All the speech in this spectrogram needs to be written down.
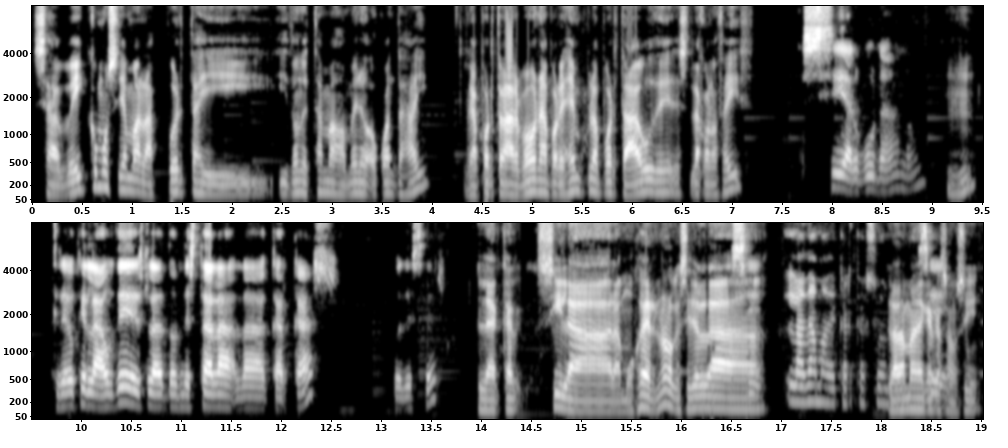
¿Sabéis cómo se llaman las puertas y, y, dónde están más o menos o cuántas hay? La puerta Narbona, por ejemplo, la puerta Aude, ¿la conocéis? Sí, alguna, ¿no? Uh -huh. Creo que la Aude es la donde está la, la carcas, ¿puede ser? La car sí, la, la, mujer, ¿no? Lo que sería la... Sí. La dama de Carcassonne. La dama de Carcassonne, sí. sí.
